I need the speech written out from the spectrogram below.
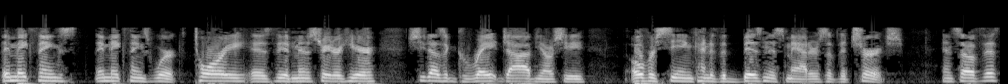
they make things they make things work. Tori is the administrator here. She does a great job. You know, she overseeing kind of the business matters of the church. And so if this,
